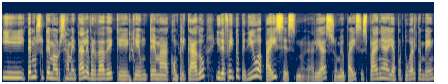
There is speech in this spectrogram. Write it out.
E temos o tema orzamental, é verdade que, que é un tema complicado e de feito pediu a países, aliás, o meu país, España e a Portugal tamén,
